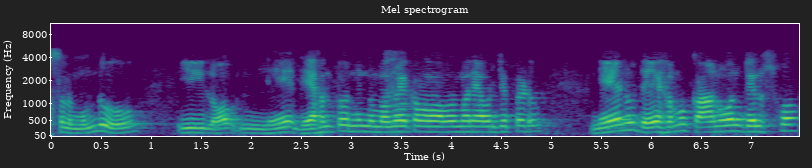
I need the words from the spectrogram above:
అసలు ముందు ఈ లో నే దేహంతో నిన్ను మమేకం అవ్వమని ఎవరు చెప్పాడు? నేను దేహము కాను అని తెలుసుకో.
